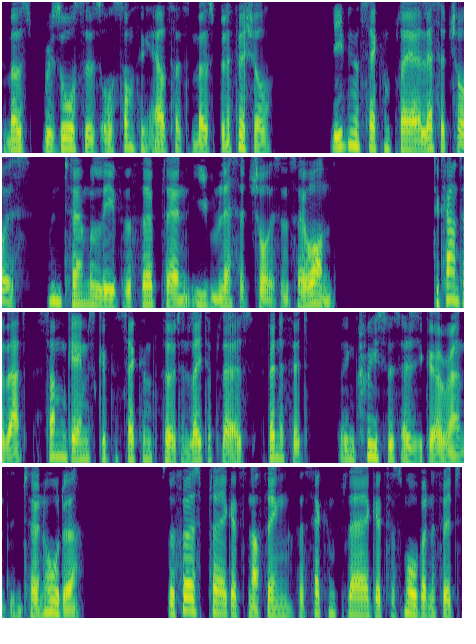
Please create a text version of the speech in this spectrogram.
the most resources, or something else that's most beneficial, leaving the second player a lesser choice, who in turn will leave the third player an even lesser choice, and so on. To counter that, some games give the second, third, and later players a benefit that increases as you go around in turn order. So the first player gets nothing, the second player gets a small benefit,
